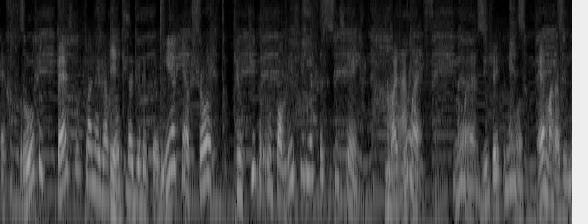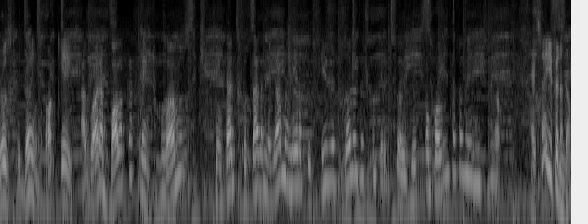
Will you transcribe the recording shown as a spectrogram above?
é fruto do péssimo planejamento Isso. da diretoria que achou que o título paulista iria ser suficiente. Não mas é. não é. Não é, de jeito nenhum. É maravilhoso ter ganho? Ok. Agora bola para frente. Vamos tentar disputar da melhor maneira possível todas as competições. E o São Paulo não está fazendo isso, não. É isso aí, Fernandão.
